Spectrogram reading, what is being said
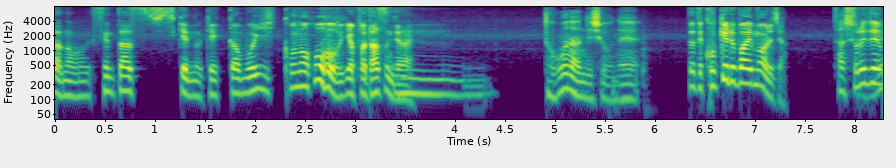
あの、センター試験の結果もいい子の方をやっぱ出すんじゃない、うんどうなんでしょうね。だってこける場合もあるじゃん。確それで、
